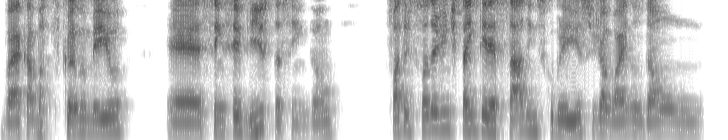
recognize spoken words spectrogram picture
vai acabar ficando meio é, sem ser vista, assim. Então, o fato de só da gente estar tá interessado em descobrir isso já vai nos dar um.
